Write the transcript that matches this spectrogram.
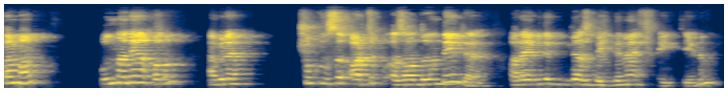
Tamam. Bununla ne yapalım? Ha böyle çok hızlı artıp azaldığını değil de araya bir de biraz bekleme ekleyelim.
